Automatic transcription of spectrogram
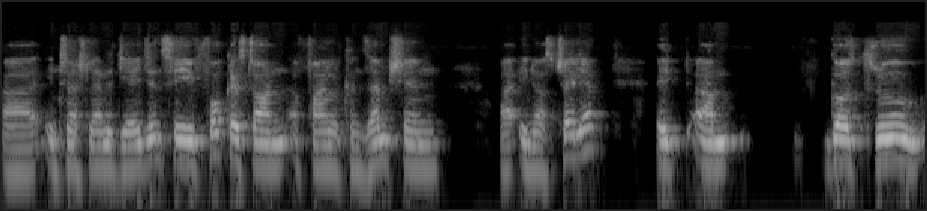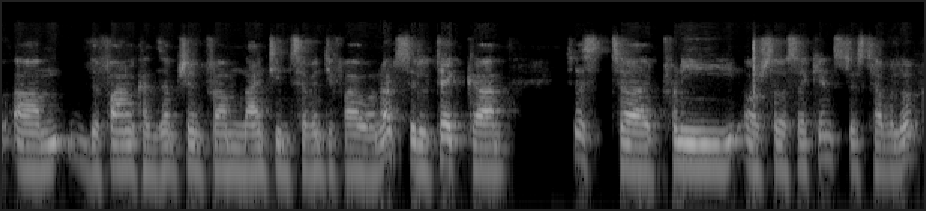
uh, International Energy Agency focused on final consumption in Australia. It goes through um, the final consumption from 1975 onwards. It'll take um, just uh, 20 or so seconds. Just have a look.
